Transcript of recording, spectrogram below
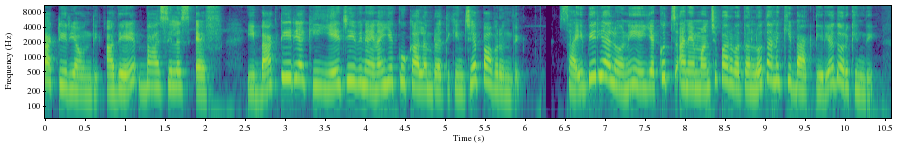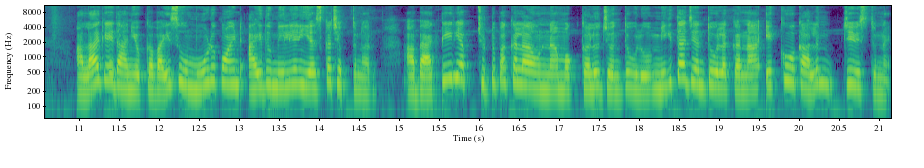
బ్యాక్టీరియా ఉంది. అదే బాసిలస్ ఎఫ్. ఈ బ్యాక్టీరియాకి ఏ జీవినైనా ఎక్కువ కాలం బ్రతికించే పవర్ ఉంది. సైబీరియాలోని యకుత్స్ అనే మంచు పర్వతంలో తనకి బ్యాక్టీరియా దొరికింది. అలాగే దాని యొక్క వయసు మూడు పాయింట్ ఐదు మిలియన్ ఇయర్స్గా చెప్తున్నారు. ఆ బ్యాక్టీరియా చుట్టుపక్కల ఉన్న మొక్కలు జంతువులు మిగతా జంతువుల కన్నా ఎక్కువ కాలం జీవిస్తున్నాయి.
